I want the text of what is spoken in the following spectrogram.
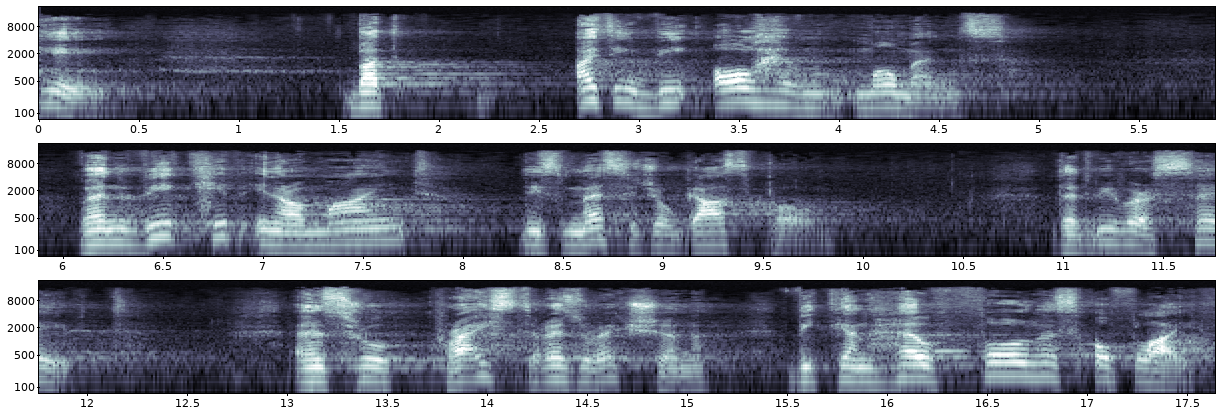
he, but I think we all have moments when we keep in our mind this message of gospel that we were saved. And through Christ's resurrection, we can have fullness of life.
